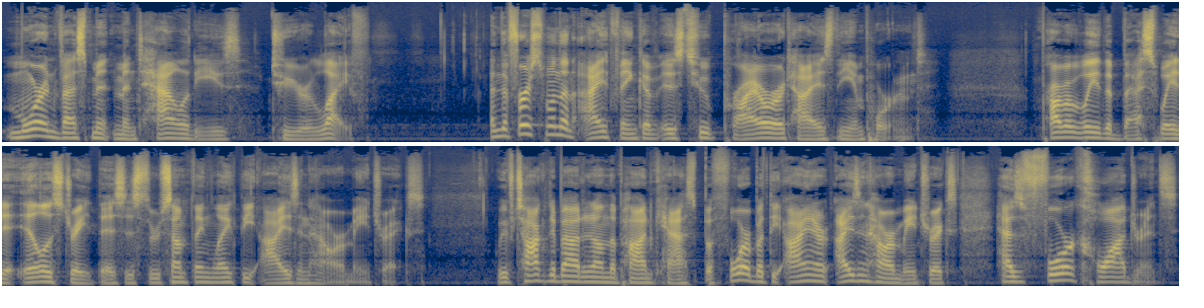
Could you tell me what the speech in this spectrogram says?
more investment mentalities to your life. And the first one that I think of is to prioritize the important. Probably the best way to illustrate this is through something like the Eisenhower Matrix. We've talked about it on the podcast before, but the Eisenhower Matrix has four quadrants.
